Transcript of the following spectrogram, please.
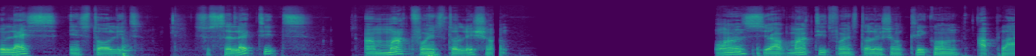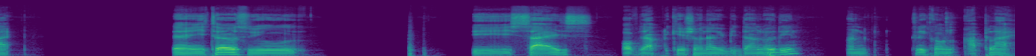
So let's install it. So select it and mark for installation. Once you have marked it for installation click on apply then it tells you the size of the application that you'll be downloading and click on apply.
